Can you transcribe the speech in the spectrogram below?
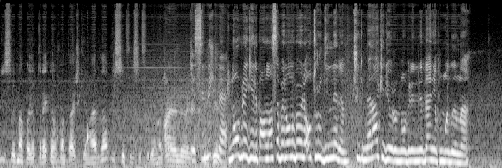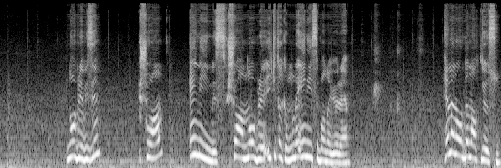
biz ne yapacağız? Direkt avantaj kenarda. Biz 0-0 yeneceğiz. Aynen öyle. Kesinlikle. Nobre gelip anlatsa ben onu böyle oturur dinlerim. Çünkü merak ediyorum Nobre'nin neden yapamadığını. Nobre bizim şu an en iyimiz. Şu an Nobre iki takımın da en iyisi bana göre. Hemen oradan atlıyorsun.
